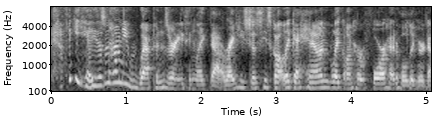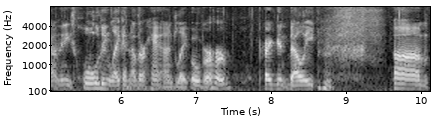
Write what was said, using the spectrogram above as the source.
I don't think he he doesn't have any weapons or anything like that, right? He's just he's got like a hand like on her forehead holding her down, then he's holding like another hand like over her pregnant belly. Um,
